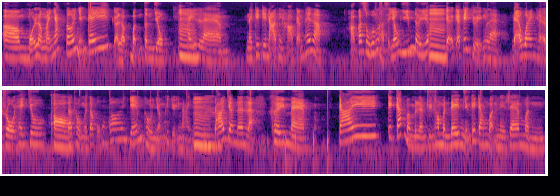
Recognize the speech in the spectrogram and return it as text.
ờ, mỗi lần mà nhắc tới những cái gọi là bệnh tình dục Ừ. hay là này kia kia nọ thì họ cảm thấy là họ có xu hướng là họ sẽ giấu giếm đi á ừ. kể cả cái chuyện là đã quan hệ rồi hay chưa Ờ. người ta thường người ta cũng không có dám thừa nhận cái chuyện này ừ. đó cho nên là khi mà cái cái cách mà mình làm truyền thông mình đem những cái căn bệnh này ra mình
